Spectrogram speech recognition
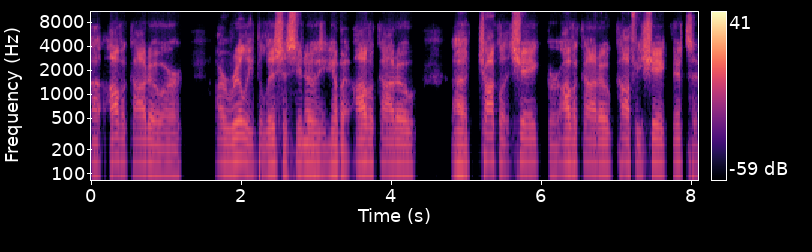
uh, avocado are are really delicious. You know, you have an avocado uh, chocolate shake or avocado coffee shake. That's a,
